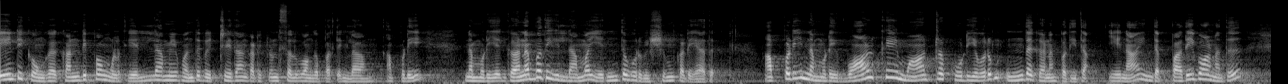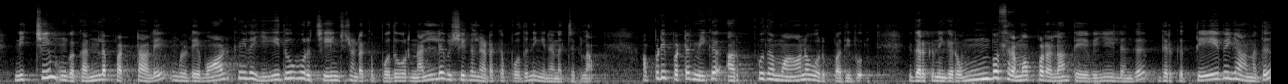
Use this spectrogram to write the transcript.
வேண்டிக்கோங்க. கண்டிப்பாக உங்களுக்கு எல்லாமே வந்து வெற்றி தான் கிடைக்கும்னு சொல்லுவாங்க பார்த்தீங்களா அப்படி நம்முடைய கணபதி இல்லாமல் எந்த ஒரு விஷயமும் கிடையாது. அப்படி நம்முடைய வாழ்க்கையை மாற்றக்கூடியவரும் இந்த கணபதி தான். ஏன்னா இந்த பதிவானது நிச்சயம் உங்கள் கண்ணில் பட்டாலே உங்களுடைய வாழ்க்கையில் ஏதோ ஒரு சேஞ்ச் நடக்க ஒரு நல்ல விஷயங்கள் நடக்க நீங்கள் நினச்சிக்கலாம். அப்படிப்பட்ட மிக அற்புதமான ஒரு பதிவு. இதற்கு நீங்கள் ரொம்ப சிரமப்படலாம் தேவையே இல்லைங்க. இதற்கு தேவையானது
